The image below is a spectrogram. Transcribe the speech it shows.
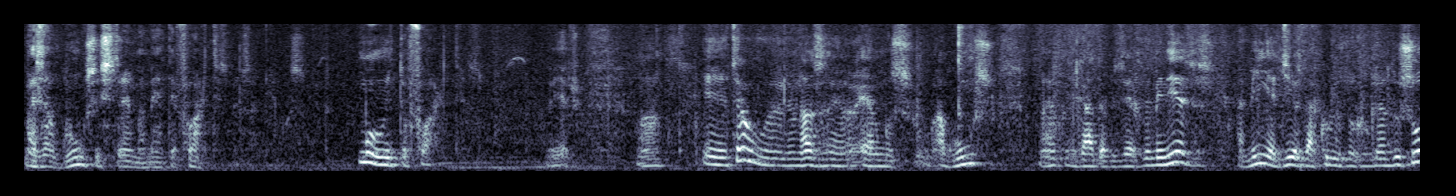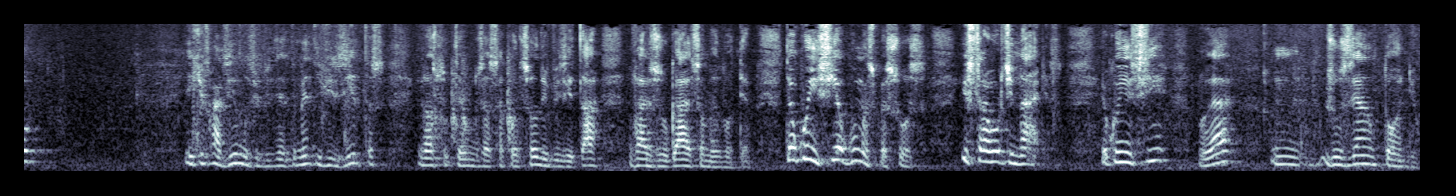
mas alguns extremamente fortes, meus amigos. Muito fortes. Vejo. Então, nós éramos alguns, né, ligado a Bezerra de Menezes, a minha, Dias da Cruz, no Rio Grande do Sul, e que fazíamos, evidentemente, visitas, e nós temos essa condição de visitar vários lugares ao mesmo tempo. Então, eu conheci algumas pessoas extraordinárias. Eu conheci, não é, um José Antônio,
